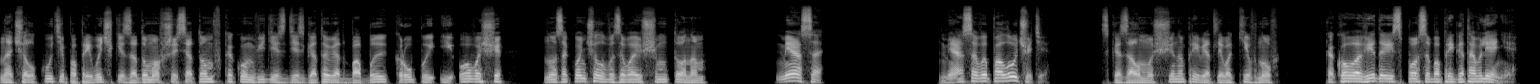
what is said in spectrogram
Начал Кути по привычке, задумавшись о том, в каком виде здесь готовят бобы, крупы и овощи, но закончил вызывающим тоном. «Мясо!» «Мясо вы получите», — сказал мужчина, приветливо кивнув. «Какого вида и способа приготовления?»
